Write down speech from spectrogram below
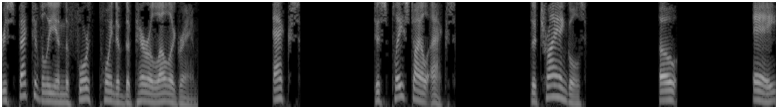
respectively and the fourth point of the parallelogram x display style x the triangles o a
